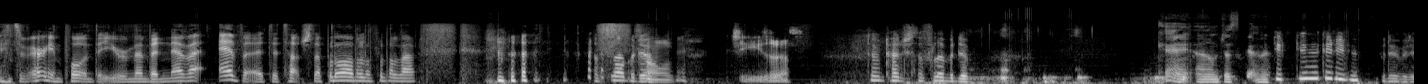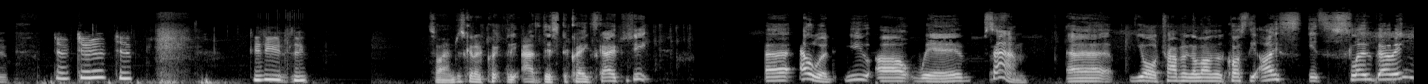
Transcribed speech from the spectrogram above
It's very important that you remember never ever to touch the blah blah blah blah. A flubberdim. Oh, Jesus. Don't touch the flubberdim. Okay, I'm just gonna. Ba-doo-ba-doo. I'm just going to quickly add this to Craig's character sheet. Uh, Elwood, you are with Sam. Uh, you're traveling along across the ice. It's slow going,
